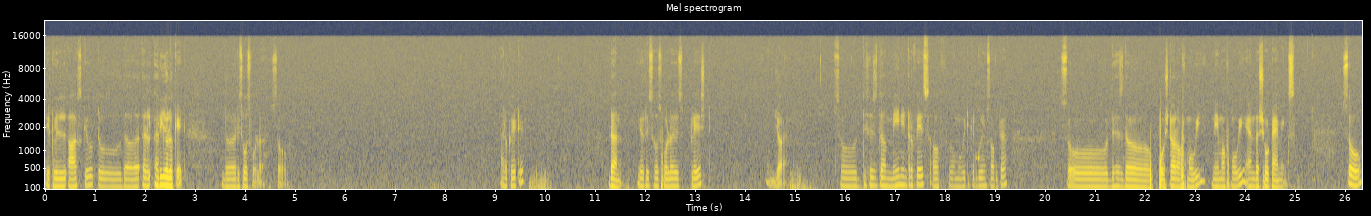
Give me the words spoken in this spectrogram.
it will ask you to the re- reallocate the resource folder. So allocate it. Done. Your resource folder is placed. Enjoy. So this is the main interface of uh, movie ticket going software. So this is the poster of movie name of movie and the show timings. So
